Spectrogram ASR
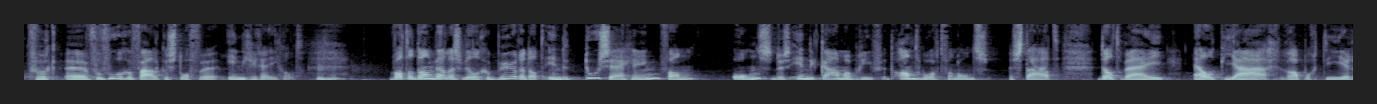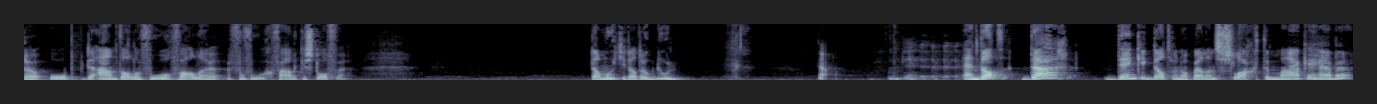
ver, uh, vervoergevaarlijke stoffen ingeregeld. Mm -hmm. Wat er dan wel eens wil gebeuren, dat in de toezegging van ons, dus in de Kamerbrief, het antwoord van ons staat dat wij elk jaar rapporteren op de aantallen voorvallen vervoergevaarlijke stoffen. Dan moet je dat ook doen. Ja. En dat, daar denk ik dat we nog wel een slag te maken hebben,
